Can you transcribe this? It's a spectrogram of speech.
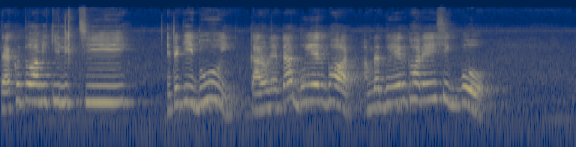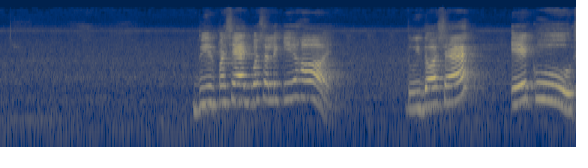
দেখো তো আমি কি লিখছি। এটা কি দুই? কারণ এটা দুইয়ের ঘর। আমরা দুইয়ের ঘরেই শিখব। দুইয়ের পাশে এক বসালে কি হয়? দুই দশ এক একুশ।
